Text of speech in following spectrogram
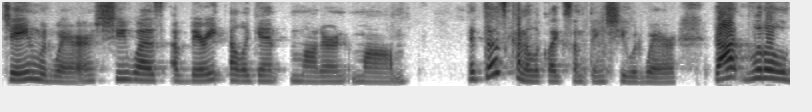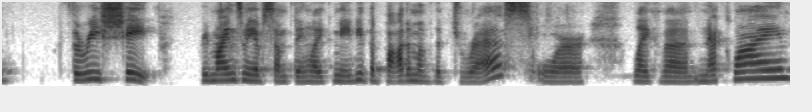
Jane would wear. She was a very elegant, modern mom. It does kind of look like something she would wear. That little three shape reminds me of something like maybe the bottom of the dress or like the neckline.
